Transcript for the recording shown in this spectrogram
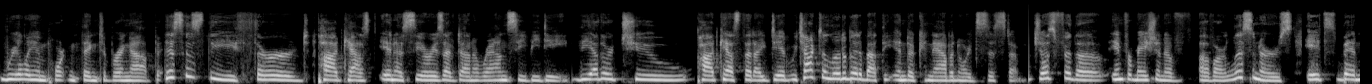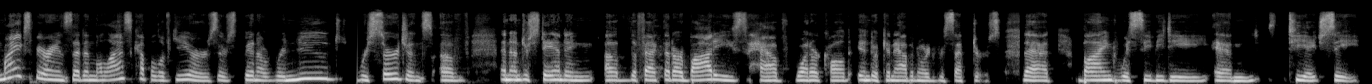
really important thing to bring up. This is the third podcast in a series I've done around CBD. The other two podcasts that I did, we talked a little bit about the endocannabinoid system. Just for the information of, of our listeners, it's been my experience that in the last couple of years, there's been a renewed resurgence of an understanding of the fact that our bodies have what are called endocannabinoid receptors that bind with CBD and THC,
